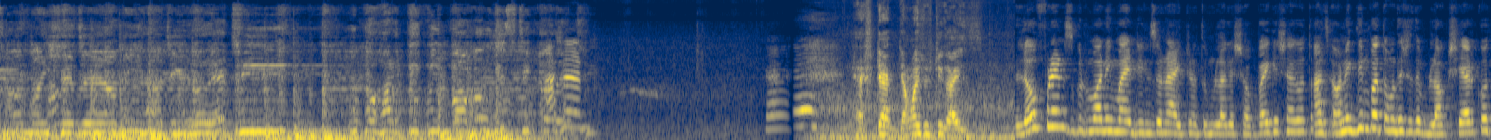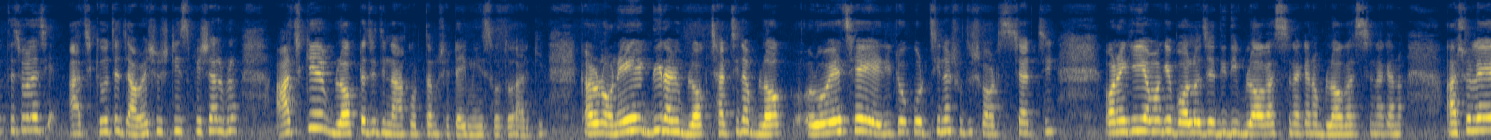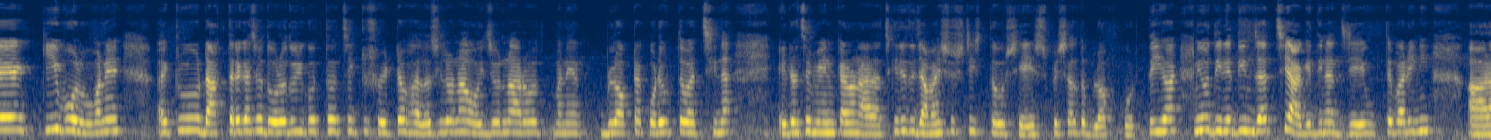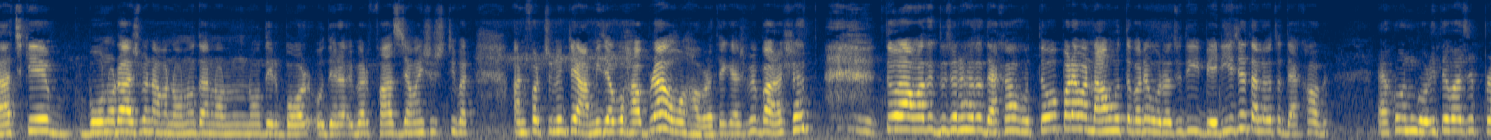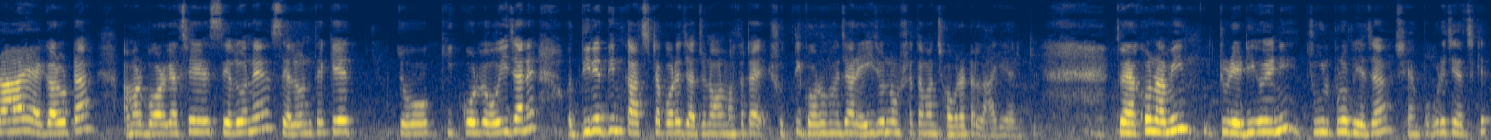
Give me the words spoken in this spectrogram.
জামাই সেজে আমি হাজির হয়েছি। উপহার কি কি পাবো লিস্টি আসেন hashtag Jamai Shashthi guys hello friends good morning my ডিনজোনা আরেকটি নতুন ব্লগে সবাইকে স্বাগত। আজ অনেকদিন পর তোমাদের সাথে ব্লগ শেয়ার করতে চলেছি। আজকে হচ্ছে জামাই ষষ্ঠী স্পেশাল ব্লগ আজকে ব্লগটা যদি না করতাম, সেটাই মিস হতো আর কি। কারণ অনেক দিন আমি ব্লগ ছাড়ছি না ব্লগ রয়েছে এডিটও করছি না, শুধু শর্টস ছাড়ছি। অনেকেই আমাকে বলো যে, দিদি ব্লগ আসছে না কেন? ব্লগ আসছে না কেন? আসলে কি বলব মানে একটু ডাক্তারের কাছে দৌড়াদৌড়ি করতে হচ্ছে, একটু শরীরটা ভালো ছিল না, ওই জন্য আরও মানে ব্লগটা করে উঠতে পারছি না। এটা হচ্ছে মেন কারণ। আর আজকে যদি জামাই ষষ্ঠী, তো সে স্পেশাল তো ব্লগ করতেই হয়। আমিও দিনে দিন যাচ্ছি, আগের দিন আর যেয়ে উঠতে পারিনি। আর আজকে বোন ওরা আসবে না, আমার ননদ ননদের বর, ওদের এবার ফার্স্ট জামাই ষষ্ঠী বাট আনফর্চুনেটলি আমি যাব হাবড়া, ও হাবড়া থেকে আসবে বারাসাত। তো আমাদের দুজনের হয়তো দেখা হতেও পারে আবার নাও হতে পারে, ওরা যদি বেরিয়ে যায় তাহলে হয়তো দেখা হবে। এখন ঘড়িতে বাজে প্রায় এগারোটা, আমার বর গেছে সেলুনে সেলুন থেকে তো কি করবে ওই জানে। দিনের দিন কাজটা পড়ে যার জন্য আমার মাথাটা সত্যি গরম হয়ে যায়, আর এই জন্য ওর সাথে আমার ঝগড়াটা লাগে আর কি। তো এখন আমি একটু রেডি হয়ে নিই চুল পুরো ভেজা শ্যাম্পু করেছি আজকে।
